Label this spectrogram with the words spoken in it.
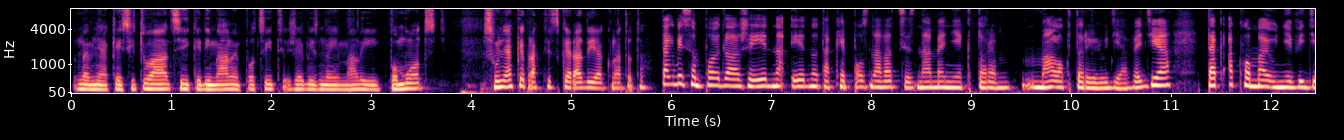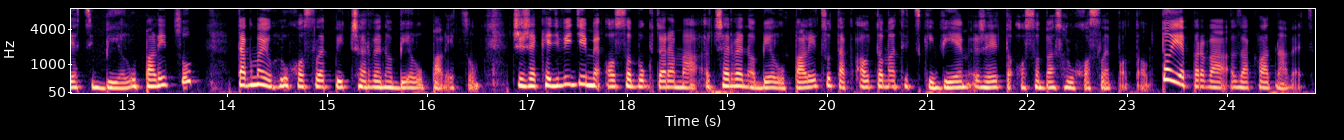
sme v nejakej situácii, kedy máme pocit, že by sme im mali pomôcť. Sú nejaké praktické rady ako na toto? Tak by som povedala, že jedna, jedno také poznávacie znamenie, ktoré málo ktorí ľudia vedia, tak ako majú nevidiaci bielu palicu, tak majú hluchoslepí červeno-bielu palicu. Čiže keď vidíme osobu, ktorá má červeno-bielu palicu, tak automaticky viem, že je to osoba s hluchoslepotou. To je prvá základná vec.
